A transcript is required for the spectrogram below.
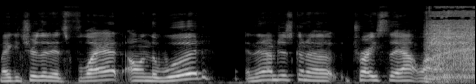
making sure that it's flat on the wood. And then I'm just going to trace the outline.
